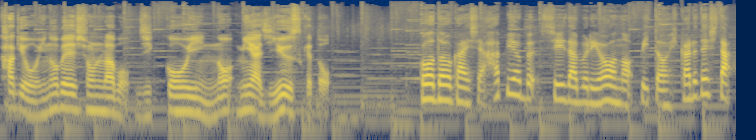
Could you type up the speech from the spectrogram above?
家業イノベーションラボ実行委員の宮地祐介と、合同会社ハピオブ CWO の尾藤光でした。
